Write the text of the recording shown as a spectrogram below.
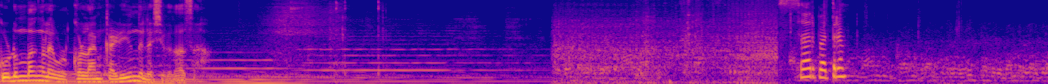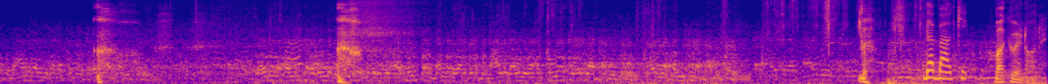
കുടുംബങ്ങളെ ഉൾക്കൊള്ളാൻ കഴിയുന്നില്ല ശിവദാസ. സാർ പത്രം. ബാക്കി. ബാക്കി വേണ്ട മോനെ.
